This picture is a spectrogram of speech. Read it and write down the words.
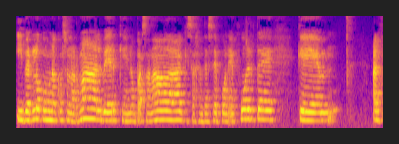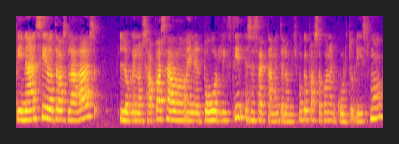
y verlo como una cosa normal, ver que no pasa nada, que esa gente se pone fuerte, que mm, al final si lo trasladas, lo que nos ha pasado en el powerlifting es exactamente lo mismo que pasó con el culturismo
